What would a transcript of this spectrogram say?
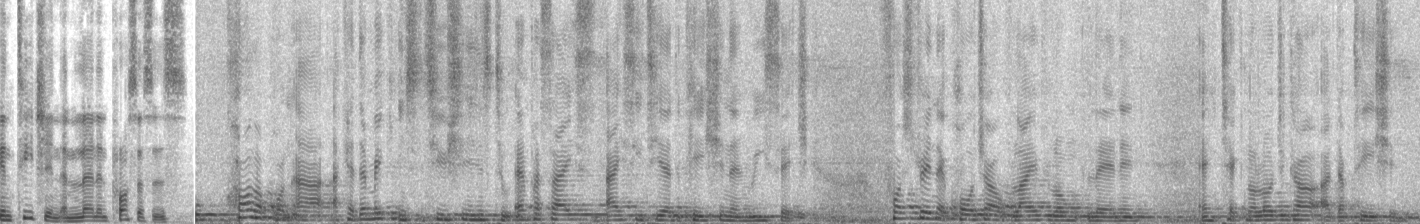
in teaching and learning processes. We Call upon our academic institutions to emphasize ICT education and research, fostering a culture of lifelong learning and technological adaptation.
